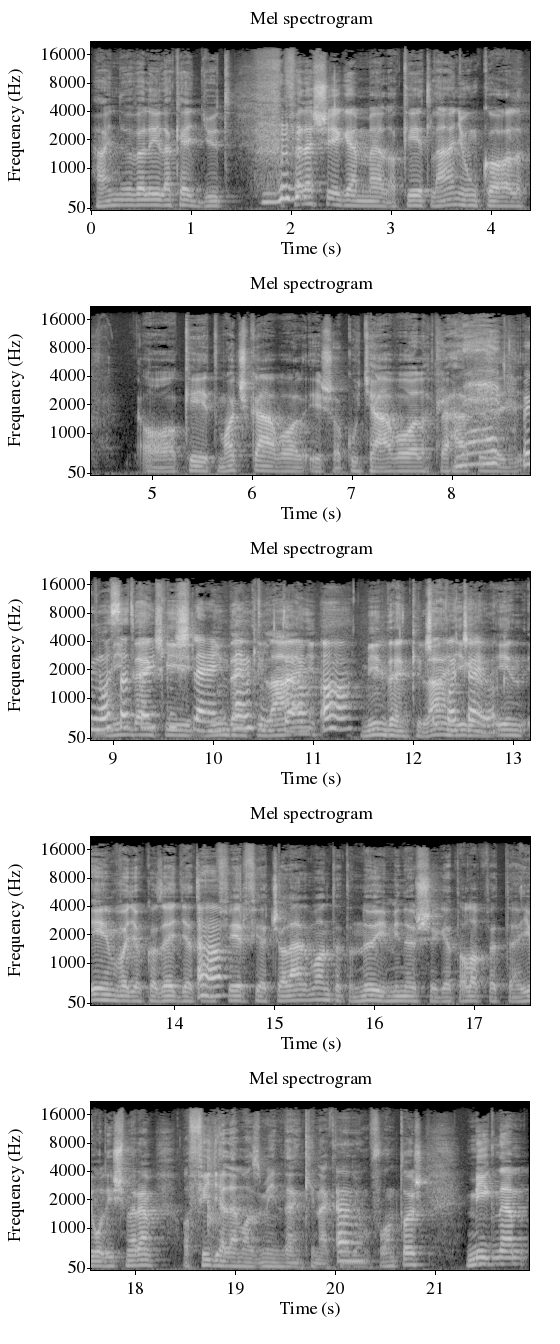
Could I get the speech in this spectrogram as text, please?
hány nővel élek együtt, a feleségemmel, a két lányunkkal, a két macskával és a kutyával, tehát ne, ez egy még mindenki, is kislány, mindenki nem lány, Aha. mindenki Csak lány, igen, én, én vagyok az egyetlen Aha. férfi a családban, tehát a női minőséget alapvetően jól ismerem, a figyelem az mindenkinek Aha. nagyon fontos, míg nem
